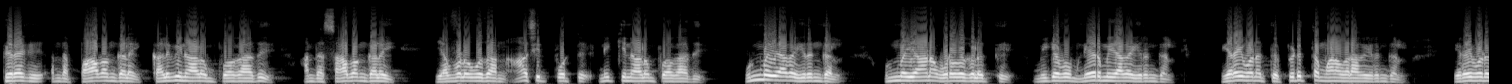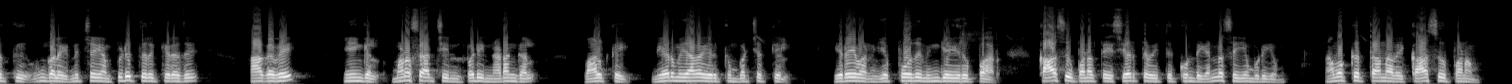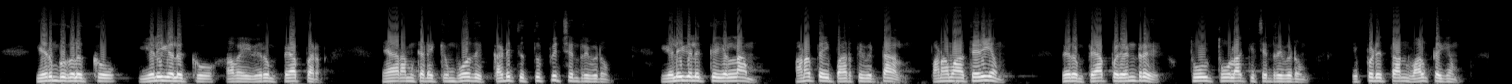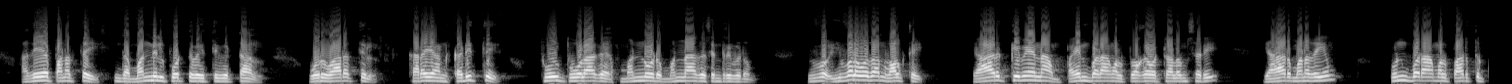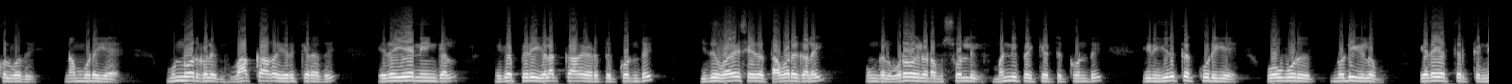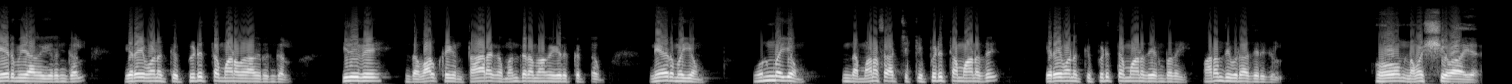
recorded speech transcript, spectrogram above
பிறகு அந்த பாவங்களை கழுவினாலும் போகாது அந்த சாபங்களை எவ்வளவுதான் ஆசிட் போட்டு நீக்கினாலும் போகாது. உண்மையாக இருங்கள். உண்மையான உறவுகளுக்கு மிகவும் நேர்மையாக இருங்கள். இறைவனுக்கு பிடித்தமானவராக இருங்கள். இறைவனுக்கு உங்களை நிச்சயம் பிடித்திருக்கிறது. ஆகவே நீங்கள் மனசாட்சியின்படி நடங்கள். வாழ்க்கை நேர்மையாக இருக்கும் பட்சத்தில் இறைவன் எப்போதும் இங்கே இருப்பார். காசு பணத்தை சேர்த்து வைத்துக்கொண்டு என்ன செய்ய முடியும்? நமக்குத்தான் அவை காசு பணம். எறும்புகளுக்கோ எலிகளுக்கோ அவை வெறும் பேப்பர் நேரம் கிடைக்கும் போது கடித்து துப்பிச் சென்றுவிடும். எலிகளுக்கு எல்லாம் பணத்தை பார்த்துவிட்டால் பணமா தெரியும்? வெறும் பேப்பர் என்று தூள் தூளாக்கி சென்றுவிடும். இப்படித்தான் வாழ்க்கையும். அதே பணத்தை இந்த மண்ணில் போட்டு வைத்து விட்டால் ஒரு வாரத்தில் கரையான் கடித்து தூள் தூளாக மண்ணோடு மண்ணாக சென்றுவிடும். இவ்வ இவ்வளவுதான் வாழ்க்கை. யாருக்குமே நாம் பயன்படாமல் போகவிட்டாலும் சரி யார் மனதையும் புண்படாமல் பார்த்து கொள்வது நம்முடைய முன்னோர்களின் வாக்காக இருக்கிறது. இதையே நீங்கள் மிகப்பெரிய இலக்காக எடுத்துக்கொண்டு இதுவரை செய்த தவறுகளை உங்கள் உறவுகளிடம் சொல்லி மன்னிப்பை கேட்டுக்கொண்டு இனி இருக்கக்கூடிய ஒவ்வொரு நொடியிலும் இதயத்திற்கு நேர்மையாக இருங்கள். இறைவனுக்கு பிடித்தமானவராக இருங்கள். இதுவே இந்த வாழ்க்கையின் தாரக மந்திரமாக இருக்கட்டும். நேர்மையும் உண்மையும் இந்த மனசாட்சிக்கு பிடித்தமானது இறைவனுக்கு பிடித்தமானது என்பதை மறந்து விடாதீர்கள். ஓம் நம சிவாய.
